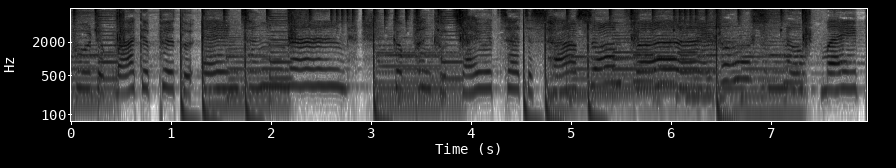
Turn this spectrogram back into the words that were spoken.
พูดออกมาก็เพื่อตัวเองทั้งนั้น ก็เพิ่งเข้าใจว่าเธอจะชาบซ้อมไฟรู้สนุกไหมไป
